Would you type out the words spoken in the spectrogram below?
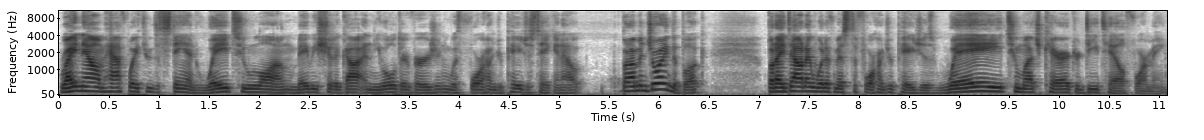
Right now, I'm halfway through the stand, way too long. Maybe should have gotten the older version with 400 pages taken out. But I'm enjoying the book. But I doubt I would have missed the 400 pages. Way too much character detail for me.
